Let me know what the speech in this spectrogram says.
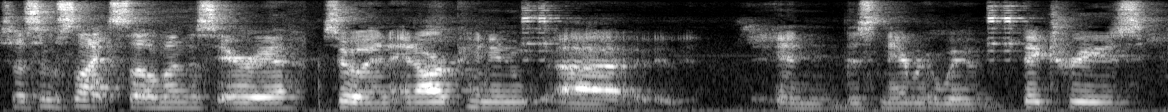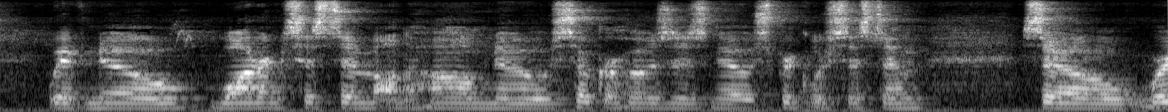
So some slight settlement in this area. So in, in our opinion, uh, in this neighborhood, we have big trees, we have no watering system on the home, no soaker hoses, no sprinkler system. So we're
